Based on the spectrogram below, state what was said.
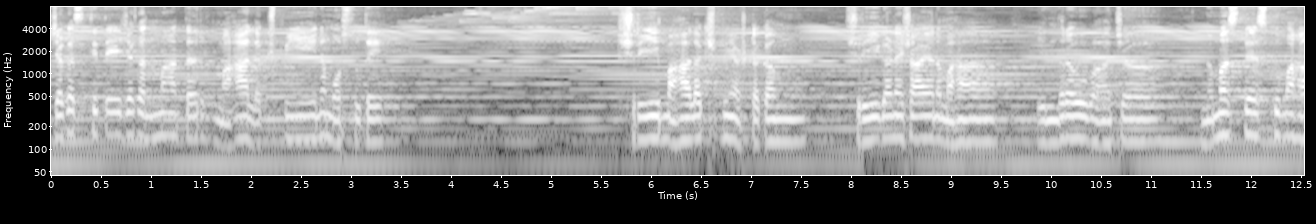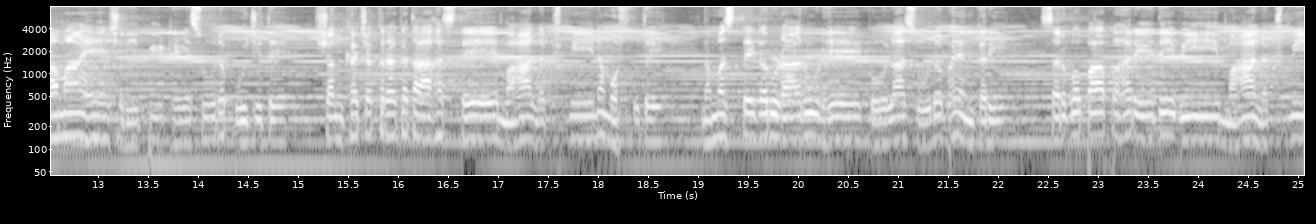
जगत्स्थिते जगन्मातर्महालक्ष्मी नमोस्तुते। श्रीमहालक्ष्मी अष्टकं श्रीगणेशाय नमः। इन्द्र उवाच नमस्तेऽस्तु महामाये श्रीपीठे सूरपूजिते शङ्खचक्रगताहस्ते महालक्ष्मी नमोस्तुते नमस्ते गरुडारूढे कोलासूरभयङ्करी सर्वपापहरे देवी महालक्ष्मी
